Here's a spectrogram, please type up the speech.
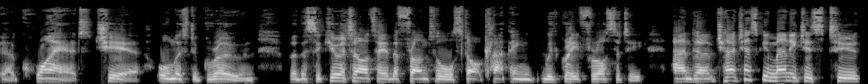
a, quiet cheer, almost a groan, but the Securitate at the front all start clapping with great ferocity. And uh, Ceausescu manages to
